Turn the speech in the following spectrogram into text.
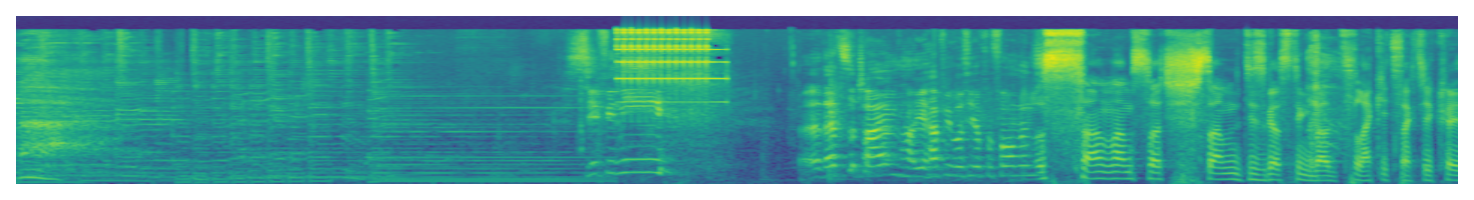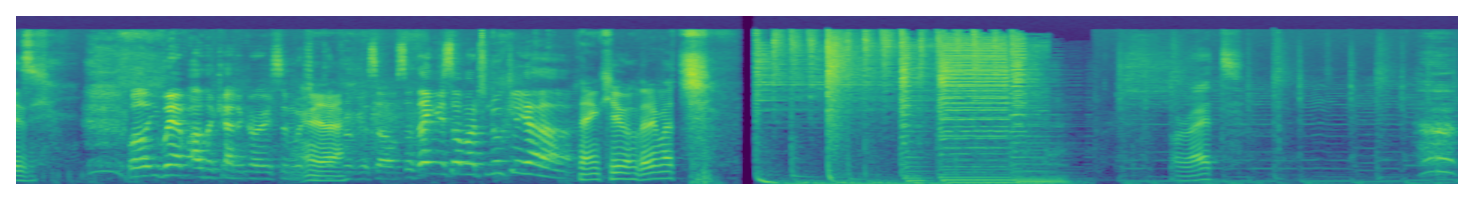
Fini. Uh, that's the time. Are you happy with your performance? Some, I'm such some disgusting, but like it's actually crazy. Well, we have other categories in which you can prove yourself. So thank you so much, Nuclear. Thank you very much. Right.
